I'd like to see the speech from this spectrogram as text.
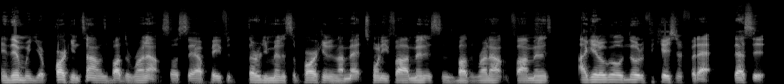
And then when your parking time is about to run out, so say I pay for 30 minutes of parking and I'm at 25 minutes and it's about to run out in five minutes, I get a little notification for that. That's it.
